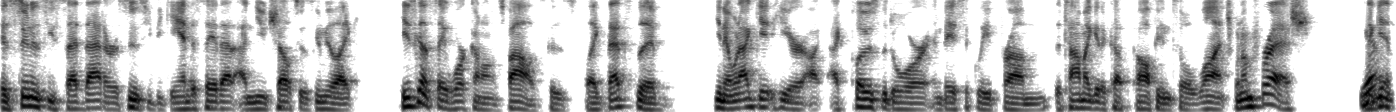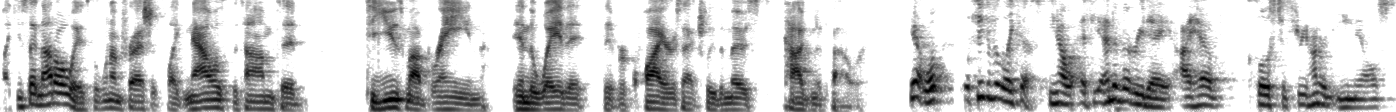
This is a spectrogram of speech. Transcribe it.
as soon as you said that, or as soon as you began to say that, I knew Chelsea was gonna be like, he's gonna say working on his files. Cause like that's the you know, when I get here, I, I, close the door and basically from the time I get a cup of coffee until lunch, when I'm fresh, yeah. again, like you said, not always, but when I'm fresh, it's like now is the time to to use my brain in the way that that requires actually the most cognitive power. Yeah, well, think of it like this. You know, at the end of every day, I have close to 300 emails.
